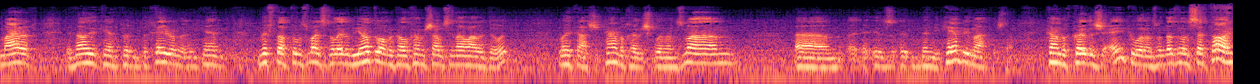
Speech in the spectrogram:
Marach, and now you can't put the Chayrim, and you can't lift up Truman Samaisa, Kaledu B'Yantu, Amr Kalachem Shabbos, you're not allowed to do it. like a shkan the khavish klim zman um is then you can't be makish then kan the khavish ein klim zman doesn't have set time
